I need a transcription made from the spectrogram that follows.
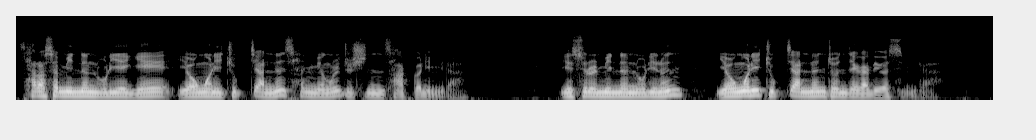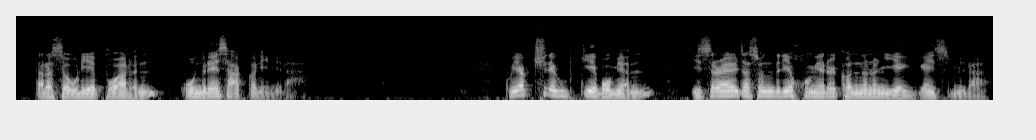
살아서 믿는 우리에게 영원히 죽지 않는 생명을 주신 사건입니다. 예수를 믿는 우리는 영원히 죽지 않는 존재가 되었습니다. 따라서 우리의 부활은 오늘의 사건입니다. 구약 출애굽기에 보면 이스라엘 자손들이 홍해를 건너는 이야기가 있습니다.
